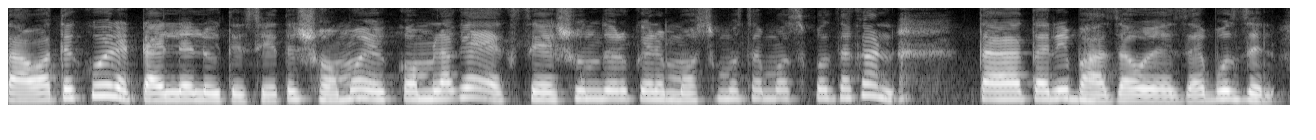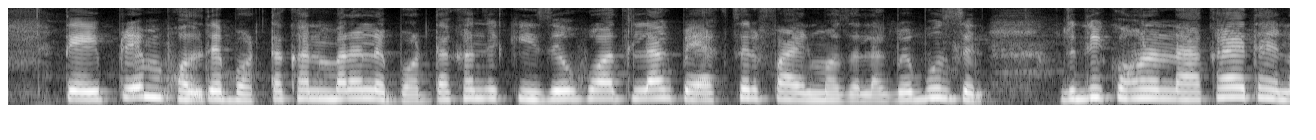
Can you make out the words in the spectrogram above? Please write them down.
তাওয়াতে করে টাইলে লইতেছি। এতে সময় কম লাগে একসে সুন্দর করে মসমসা মসমসা খান, তাড়াতাড়ি ভাজা হয়ে যায়, বুঝছেন? তো এই প্রেম ফলতে ভর্তা খান বানালে, ভর্তা খান যে কী যে সোয়াদ লাগবে একসের ফাইন মজা লাগবে, বুঝছেন? যদি কখনো না খায় থাকেন,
